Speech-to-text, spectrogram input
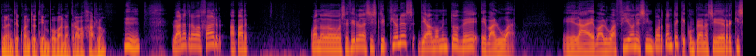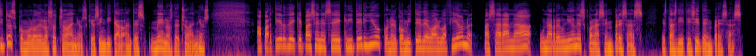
¿Durante cuánto tiempo van a trabajarlo? Mm. Van a trabajar a cuando se cierren las inscripciones, llega el momento de evaluar. Eh, la evaluación es importante que cumplan así de requisitos como lo de los ocho años que os he indicado antes, menos de ocho años. A partir de que pasen ese criterio, con el comité de evaluación pasarán a unas reuniones con las empresas, estas 17 empresas.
